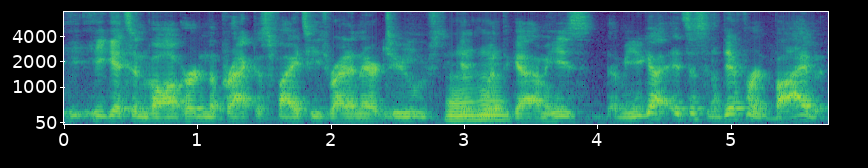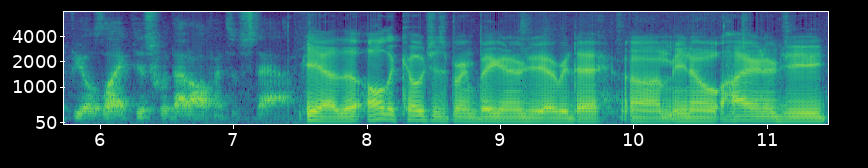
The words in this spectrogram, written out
He, he gets involved, hurt in the practice fights. He's right in there too, getting with the guy. I mean, he's. I mean, you got. It's just a different vibe. It feels like just with that offensive staff. Yeah, the, all the coaches bring big energy every day. Um, you know, high energy,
